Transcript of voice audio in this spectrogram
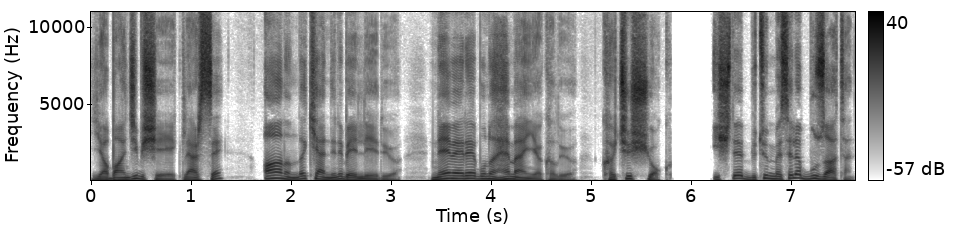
yabancı bir şey eklerse anında kendini belli ediyor. NVR bunu hemen yakalıyor kaçış yok. İşte bütün mesele bu zaten.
